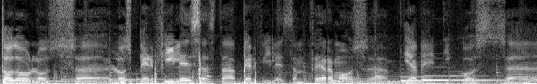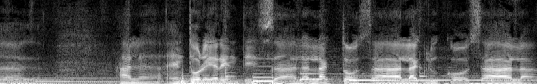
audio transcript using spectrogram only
todos los, los perfiles, hasta perfiles enfermos, diabéticos, a intolerantes a la lactosa, a la glucosa, a la,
